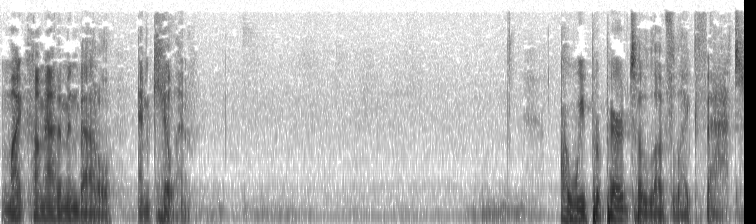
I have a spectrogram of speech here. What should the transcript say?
might come at him in battle and kill him. Are we prepared to love like that?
